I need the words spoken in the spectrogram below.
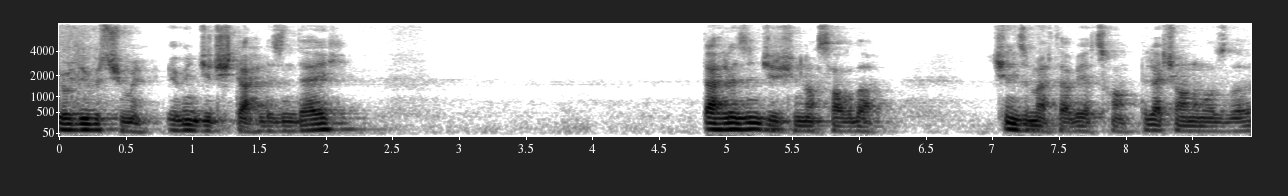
Gördüyünüz kimi evin giriş dəhlizindəyik. Dəhlizin girişindən sağda ikinci mərtəbəyə çıxan pilləkənimizdir.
